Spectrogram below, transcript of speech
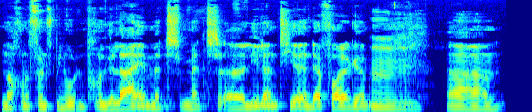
noch eine 5 Minuten Prügelei mit mit äh, Leland hier in der Folge. Ähm,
